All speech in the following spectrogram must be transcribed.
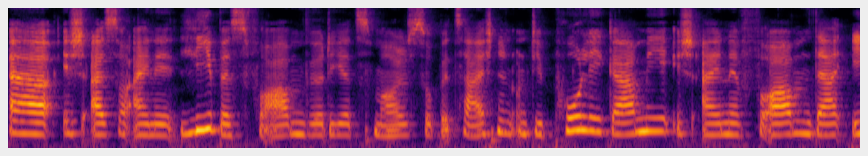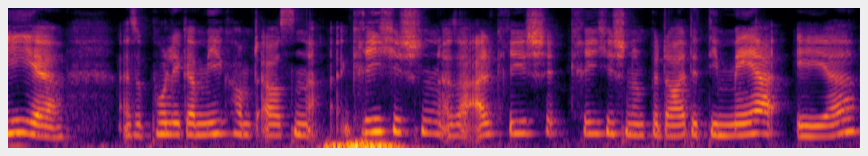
Äh, ist also eine Liebesform, würde ich jetzt mal so bezeichnen. Und die Polygamie ist eine Form der Ehe. Also Polygamie kommt aus dem Griechischen, also Altgriechischen und bedeutet die Mehrehe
